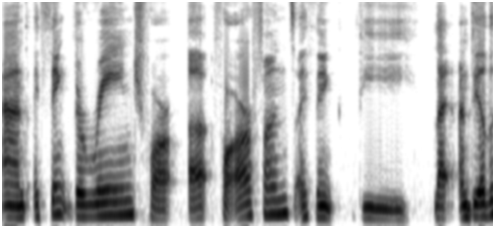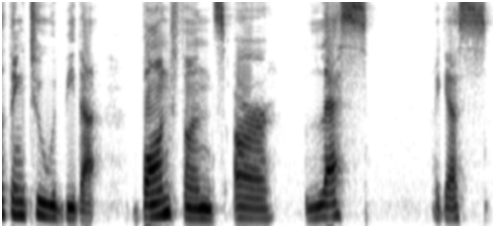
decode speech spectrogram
And I think the range for uh, for our funds, I think the and the other thing too would be that bond funds are less, I guess,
